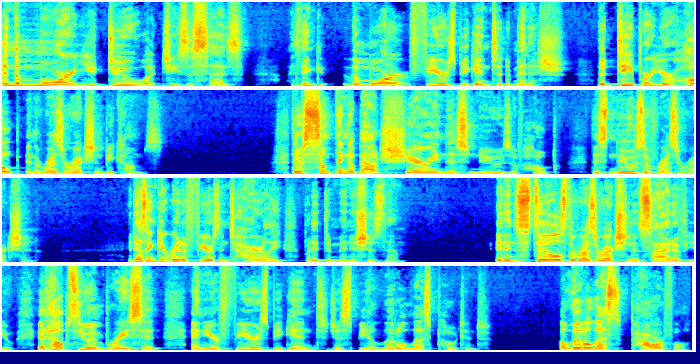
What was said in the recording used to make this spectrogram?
And the more you do what Jesus says, I think the more fears begin to diminish, the deeper your hope in the resurrection becomes. There's something about sharing this news of hope, this news of resurrection, it doesn't get rid of fears entirely, but it diminishes them. It instills the resurrection inside of you. It helps you embrace it, and your fears begin to just be a little less potent, a little less powerful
